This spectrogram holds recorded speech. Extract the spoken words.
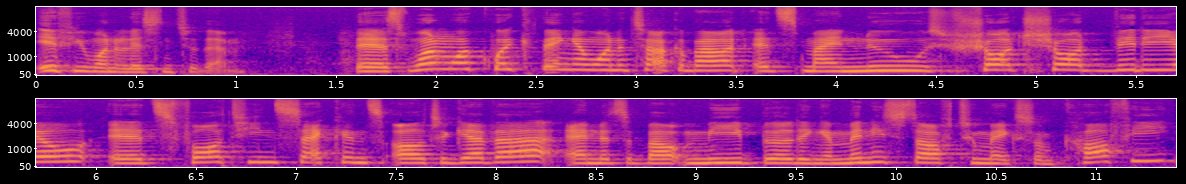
if you want to listen to them. There's one more quick thing I want to talk about. It's my new short, short video. It's 14 seconds altogether, and it's about me building a mini stove to make some coffee.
